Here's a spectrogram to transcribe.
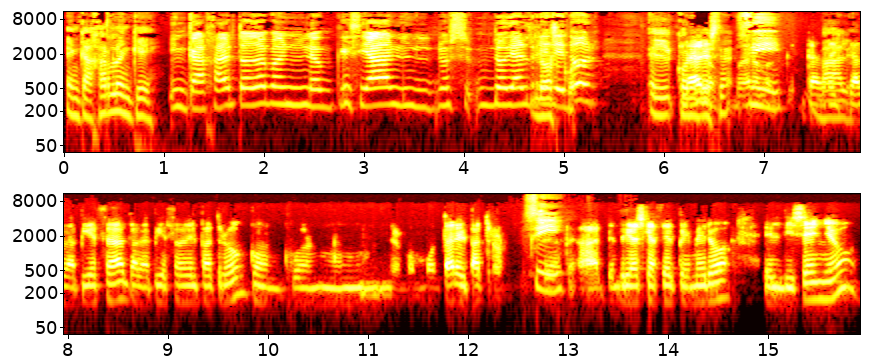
¿Encajarlo en qué? Encajar todo con lo que sea lo de alrededor. El, con el sí. cada, pieza cada pieza del patrón con, con, montar el patrón sí tendrías que hacer primero el diseño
